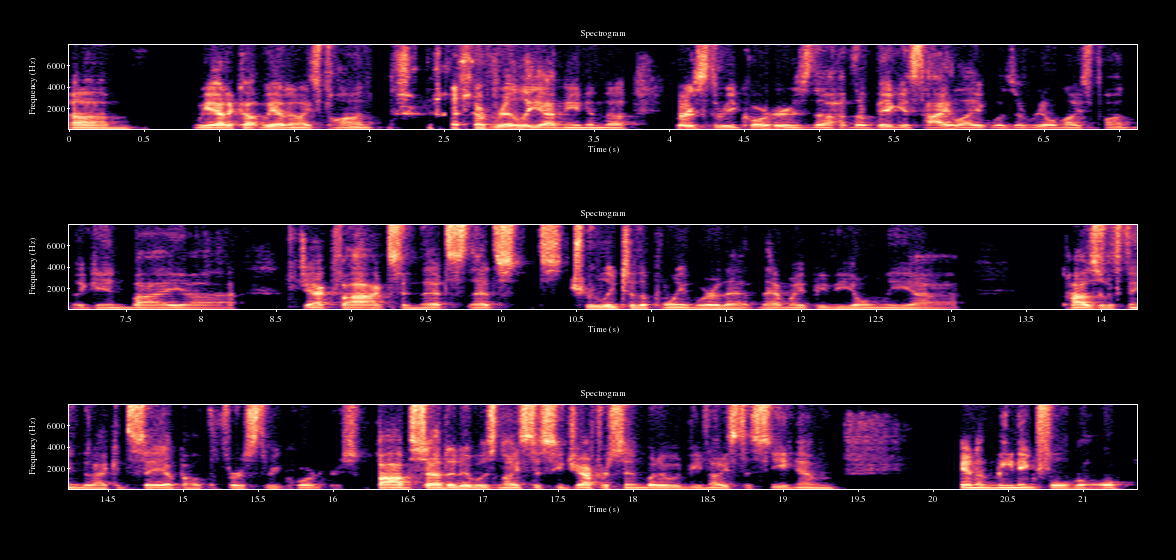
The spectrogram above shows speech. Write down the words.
Um, we had a we had a nice punt. really, I mean, in the first three quarters, the the biggest highlight was a real nice punt again by uh, Jack Fox, and that's that's truly to the point where that that might be the only uh, positive thing that I could say about the first three quarters. Bob said it. It was nice to see Jefferson, but it would be nice to see him in a meaningful role.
